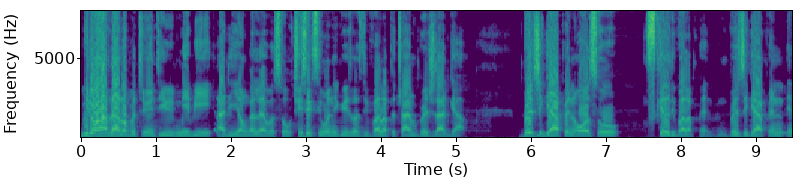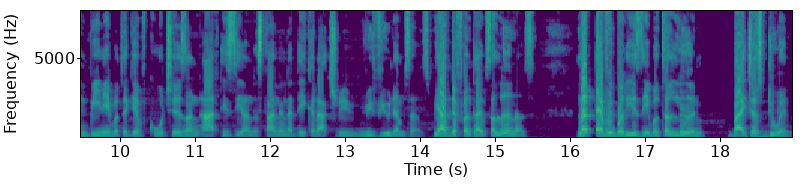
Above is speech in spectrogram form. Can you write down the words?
we don't have that opportunity maybe at the younger level. So 361 degrees was developed to try and bridge that gap. Bridge the gap in also skill development and bridge the gap in, in being able to give coaches and athletes the understanding that they could actually review themselves. We have different types of learners. Not everybody is able to learn by just doing,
